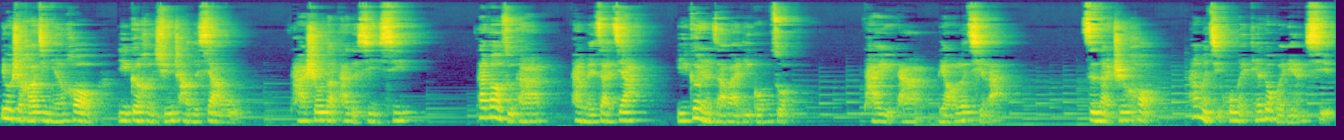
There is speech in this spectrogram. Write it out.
又是好几年后，一个很寻常的下午，他收到他的信息，他告诉他他没在家，一个人在外地工作。他与他聊了起来，自那之后，他们几乎每天都会联系，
